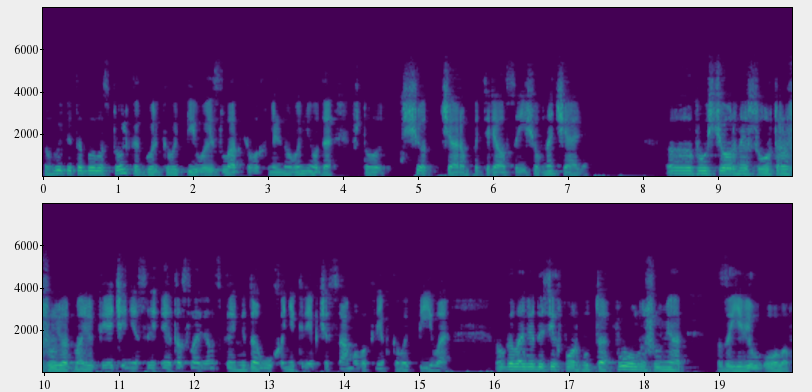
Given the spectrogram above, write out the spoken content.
выпито было столько горького пива и сладкого хмельного меда, что счет чаром потерялся еще в начале. Э, пусть черный сурт разжует мою печень, если эта славянская медовуха не крепче самого крепкого пива. В голове до сих пор будто волны шумят, — заявил Олаф.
